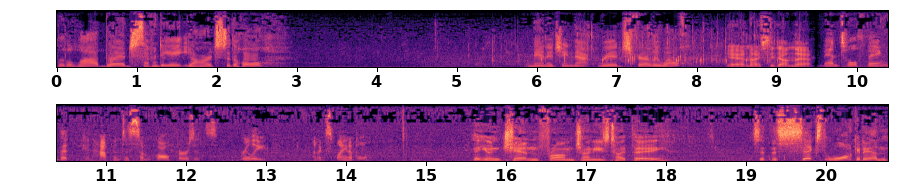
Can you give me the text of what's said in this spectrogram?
Little lob wedge, 78 yards to the hole. Managing that ridge fairly well. Yeah, nicely done there. Mental thing that can happen to some golfers. It's really unexplainable. Peiyun Chien from Chinese Taipei is at the sixth. Walk it in.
